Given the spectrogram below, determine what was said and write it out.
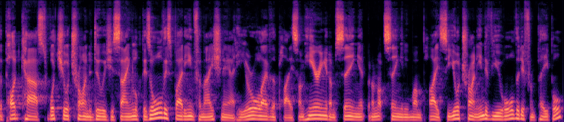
the podcast, what you're trying to do is you're saying, look, there's all this bloody information out here all over the place. I'm hearing it, I'm seeing it, but I'm not seeing it in one place. So you're trying to interview all the different people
